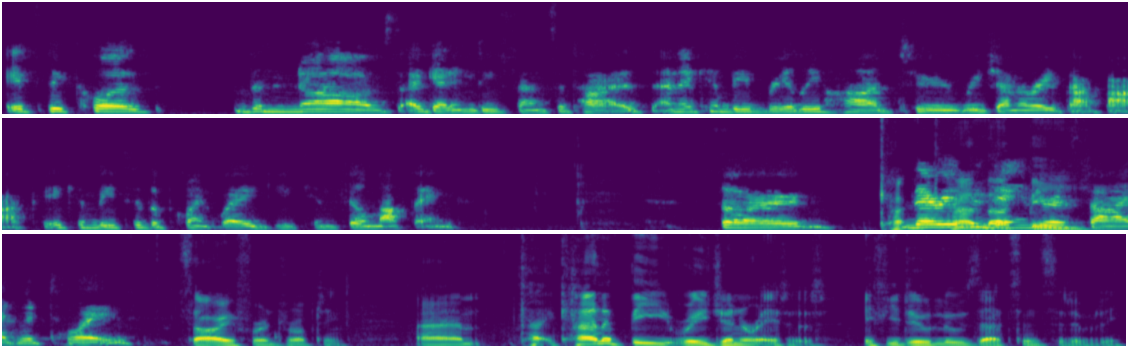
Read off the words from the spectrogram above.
it's because the nerves are getting desensitized and it can be really hard to regenerate that back. It can be to the point where you can feel nothing. So Can, there is can a dangerous be? side with toys. Sorry for interrupting. Um, can, can it be regenerated if you do lose that sensitivity?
